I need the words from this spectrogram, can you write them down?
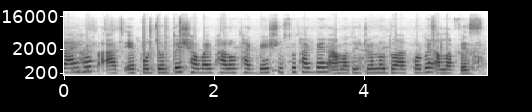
যাই হোক, আজ এ পর্যন্তই। সবাই ভালো থাকবেন, সুস্থ থাকবেন। আমাদের জন্য দোয়া করবেন। আল্লাহ হাফেজ।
